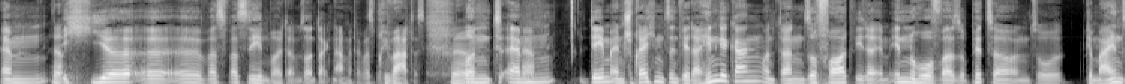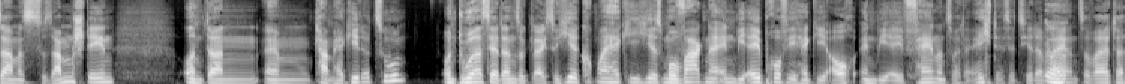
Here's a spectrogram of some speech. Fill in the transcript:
ähm, Ja. ich hier äh, äh, was, was sehen wollte am Sonntagnachmittag, was Privates. Ja. Und ähm, dementsprechend sind wir da hingegangen und dann sofort wieder im Innenhof war so Pizza und so gemeinsames Zusammenstehen. Und dann ähm, kam Hacky dazu. Und du hast ja dann so gleich so, hier, guck mal, Hacky, hier ist Mo Wagner, NBA-Profi, Hacky auch NBA-Fan und so weiter. Echt, der ist jetzt hier dabei Ja. und so weiter.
